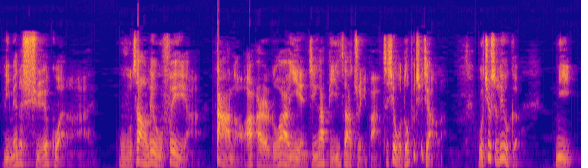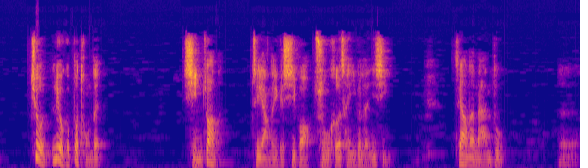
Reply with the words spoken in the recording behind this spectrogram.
里面的血管啊、五脏六肺呀、大脑啊、耳朵啊、眼睛啊、鼻子啊、嘴巴这些我都不去讲了。我就是六个，你就六个不同的。形状的这样的一个细胞组合成一个人形，这样的难度，呃，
